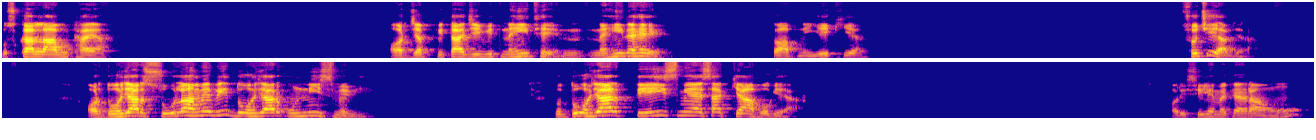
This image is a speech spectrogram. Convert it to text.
उसका लाभ उठाया। और जब पिता जीवित नहीं थे, नहीं रहे तो आपने ये किया। सोचिए आप जरा। और 2016 में भी 2019 में भी। तो 2023 में ऐसा क्या हो गया? और इसीलिए मैं कह रहा हूँ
